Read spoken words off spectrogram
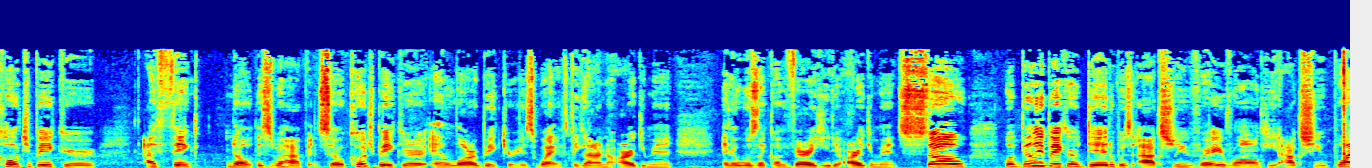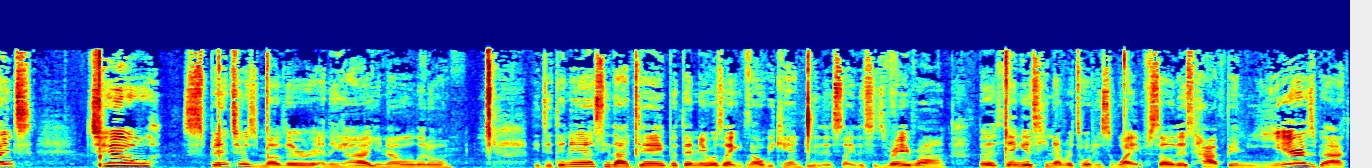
Coach Baker, I think no, this is what happened. So Coach Baker and Laura Baker, his wife, they got in an argument and it was like a very heated argument. So what Billy Baker did was actually very wrong. He actually went to Spencer's mother and they had, you know, a little he did the nasty that day, but then it was like, no, we can't do this. Like, this is very wrong. But the thing is, he never told his wife. So this happened years back.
